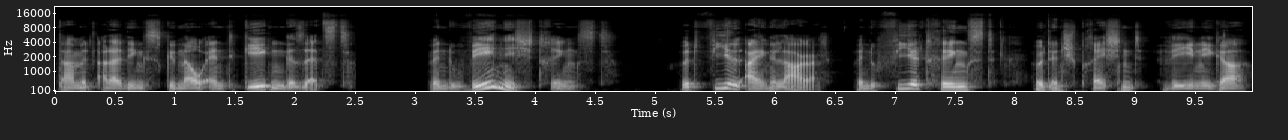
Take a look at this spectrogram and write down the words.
damit allerdings genau entgegengesetzt. Wenn du wenig trinkst, wird viel eingelagert. Wenn du viel trinkst, wird entsprechend weniger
